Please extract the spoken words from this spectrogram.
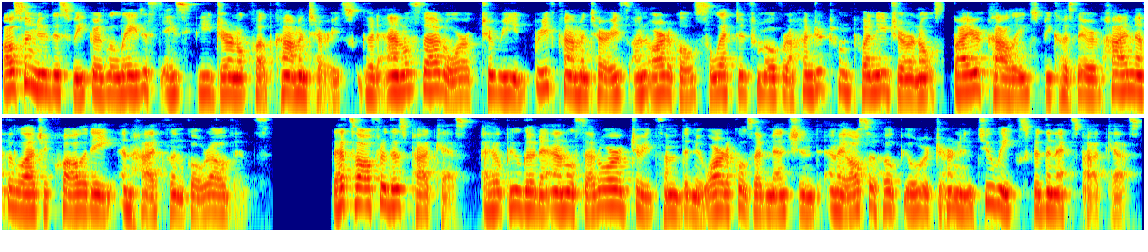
Also new this week are the latest ACP Journal Club commentaries. Go to annals.org to read brief commentaries on articles selected from over 120 journals by your colleagues because they are of high methodologic quality and high clinical relevance. That's all for this podcast. I hope you'll go to annals.org to read some of the new articles I've mentioned, and I also hope you'll return in two weeks for the next podcast.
